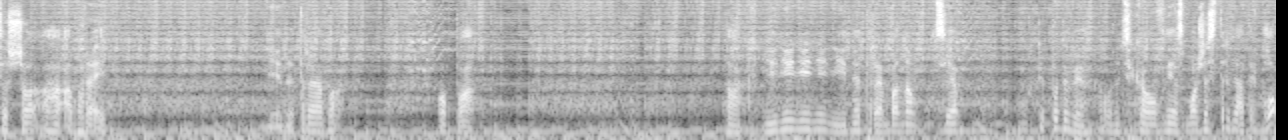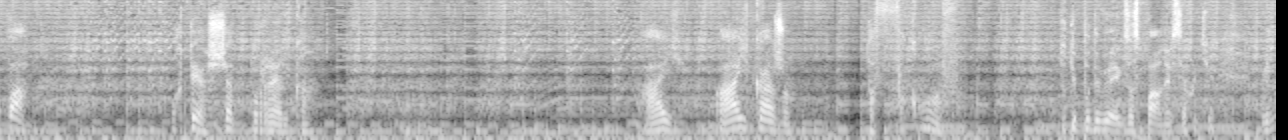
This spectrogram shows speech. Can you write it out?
Це що? Ага, апгрейд. Ні, не треба. Опа. Так, ні-ні-ні-ні-ні, не треба нам ці. Ух ти подиви, а воно цікаво вниз може стріляти. Опа! Ух ти, ще турелька. Ай! Ай, кажу! Та off! То ти подиви, як заспавнився хотів. Він.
